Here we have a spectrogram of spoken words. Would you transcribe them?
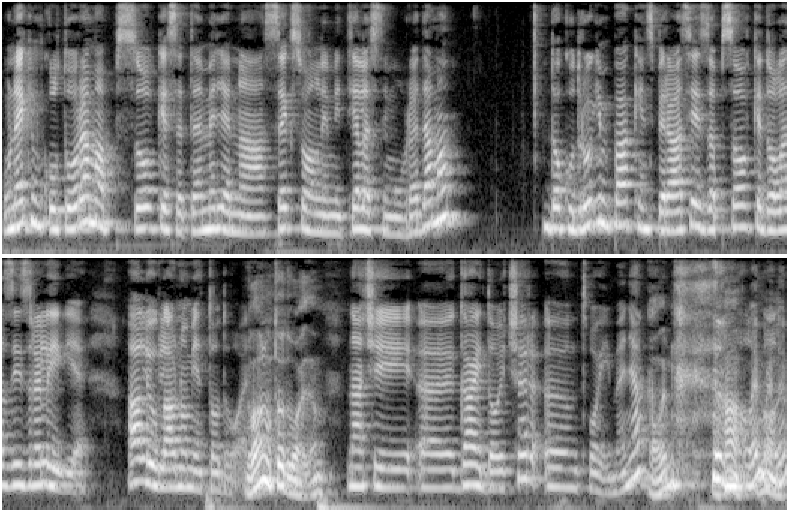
U nekim kulturama psovke se temelje na seksualnim i tjelesnim uvredama, dok u drugim pak inspiracije za psovke dolazi iz religije, ali uglavnom je to dvoje. Uglavnom to dvoje, da? Znači, e, Guy Deutscher, e, tvoj imenjak, Molim? Aha, molim, molim.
